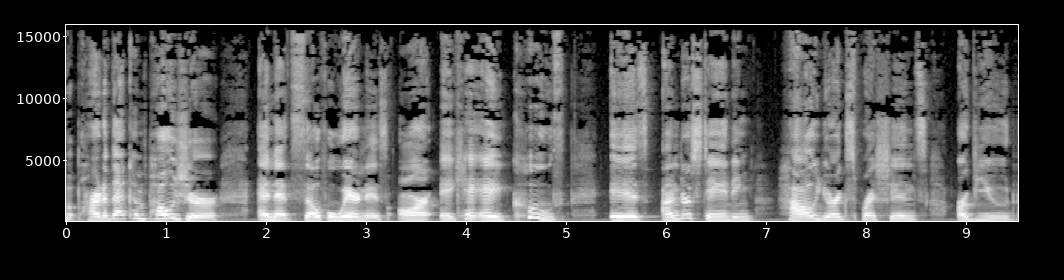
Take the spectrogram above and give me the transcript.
But part of that composure and that self awareness, or AKA couth, is understanding how your expressions are viewed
